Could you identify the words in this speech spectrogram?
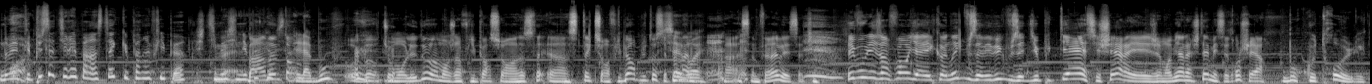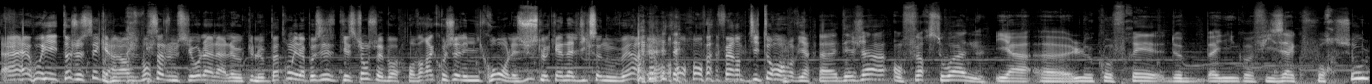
Non mais Oh. t'es plus attiré par un steak que par un flipper. Je t'imaginais Bah, pas en comme même temps, La bouffe. Oh, bah, tu les deux, hein, manger un flipper sur un, ste- un steak sur un flipper, plutôt c'est pas mal. vrai. Ah, ça me fait rêver ça. tiens. Et vous les enfants, il y a les conneries que vous avez vu que vous êtes dit oh putain c'est cher et j'aimerais bien l'acheter mais c'est trop cher. Beaucoup trop, Luc. Ah oui, toi je sais que alors pour ça je me suis dit, oh là là, le, le patron il a posé cette question, je fais bon, on va raccrocher les micros, on laisse juste le canal Dixon ouvert et on, on va faire un petit tour, on revient. Euh, déjà, en First One, il y a euh, le coffret de Binding of Isaac for Souls.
